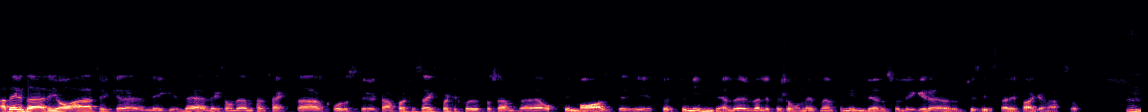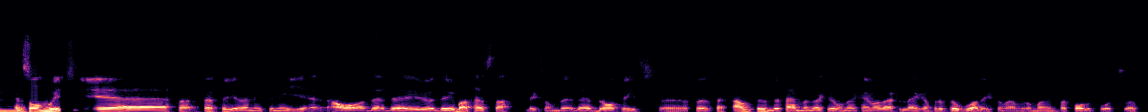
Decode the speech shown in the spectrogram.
Ja, det är där jag tycker det ligger. Det är liksom den perfekta alkoholstyrkan. 46-47 procent är optimalt för, min del. Det är väldigt personligt, men för min del så ligger det precis där i faggorna. Så mm. En sån whisky eh, för, för 499, ja det, det, är ju, det är ju bara att testa. Liksom. Det, det är ett bra pris. Eh, för, för allt under 500 kronor kan ju vara värt att lägga för att prova liksom, om man inte har koll på det. Så att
